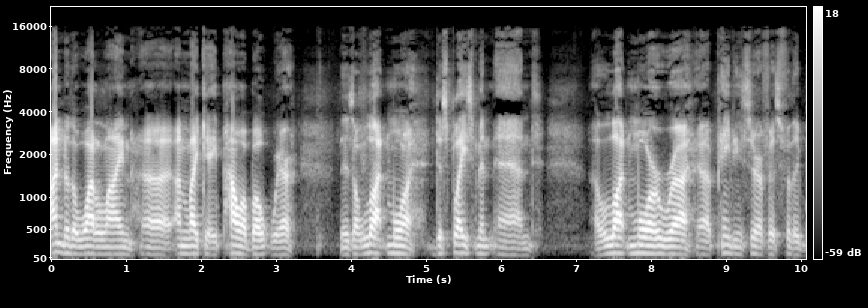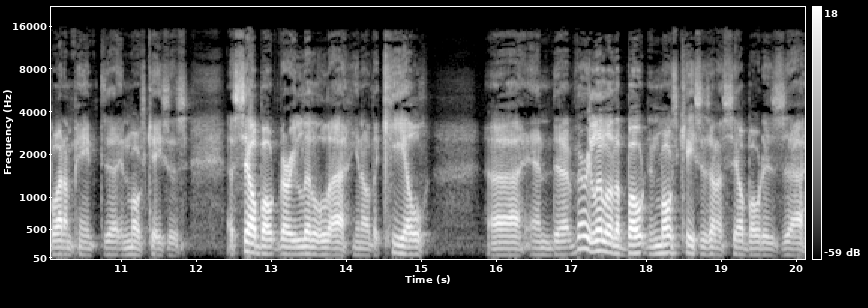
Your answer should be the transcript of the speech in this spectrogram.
under the waterline, uh, unlike a powerboat where there's a lot more displacement and a lot more uh, painting surface for the bottom paint in most cases. A sailboat, very little, you know, the keel, uh, and uh, very little of the boat, in most cases on a sailboat, is uh,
